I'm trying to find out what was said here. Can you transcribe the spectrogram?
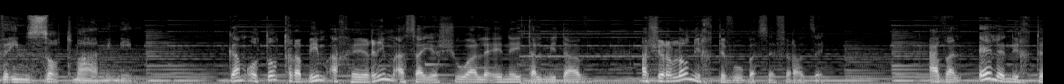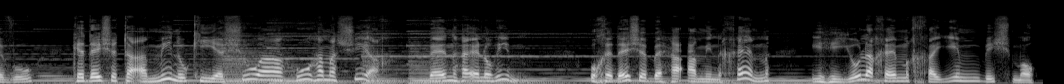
ועם זאת מאמינים. גם אותות רבים אחרים עשה ישוע לעיני תלמידיו, אשר לא נכתבו בספר הזה. אבל אלה נכתבו כדי שתאמינו כי ישוע הוא המשיח, בן האלוהים, וכדי שבהאמינכם יהיו לכם חיים בשמו.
